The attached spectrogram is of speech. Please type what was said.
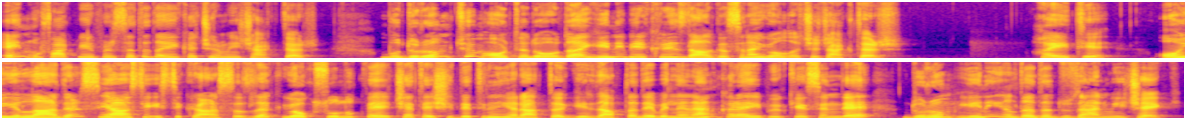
en ufak bir fırsatı dahi kaçırmayacaktır. Bu durum tüm Orta Doğu'da yeni bir kriz dalgasına yol açacaktır. Haiti On yıllardır siyasi istikrarsızlık, yoksulluk ve çete şiddetinin yarattığı girdapta debelenen Karayip ülkesinde durum yeni yılda da düzelmeyecek.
